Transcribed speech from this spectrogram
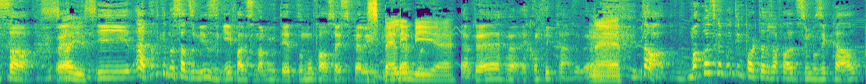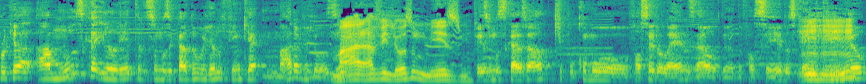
Só. Só né? isso. E, ah, tanto que nos Estados Unidos ninguém fala esse nome inteiro, todo mundo fala só Spelling, Spelling Bee. Bee, né? É, porque é, é complicado, né? Né. Então, ó, uma coisa que é muito importante já falar desse musical, porque a, a música e letra desse musical é do William Finn, que é maravilhoso. Maravilhoso mesmo. Fez musicais já, tipo, como Falseiro Lands, né? O do, do Falseiros, que é Uhum. incrível.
